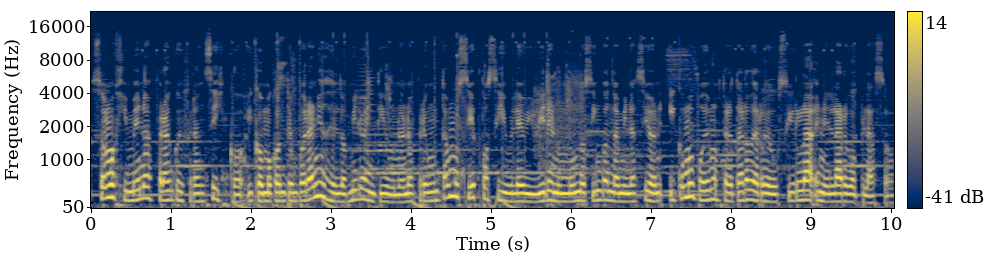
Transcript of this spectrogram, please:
Somos Jimena, Franco y Francisco y como contemporáneos del 2021 nos preguntamos si es posible vivir en un mundo sin contaminación y cómo podemos tratar de reducirla en el largo plazo.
